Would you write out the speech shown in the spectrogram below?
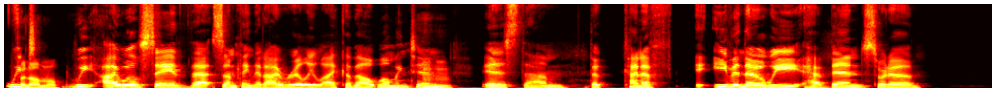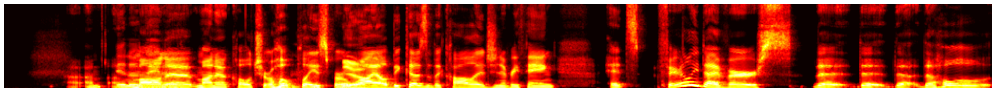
We- phenomenal. we I will say that something that I really like about Wilmington Mhm. is um, the kind of even though we have been sort of a, a Inundated. mono monocultural place for a Yeah. while because of the college and everything, it's fairly diverse. The, the the the whole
